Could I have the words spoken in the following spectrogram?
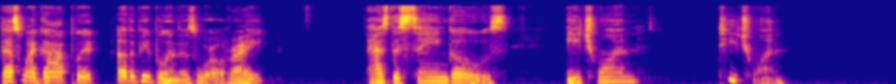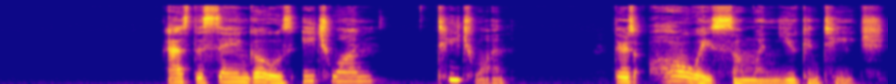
That's why God put other people in this world, right? As the saying goes, each one teach one. As the saying goes, each one teach one. There's always someone you can teach.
